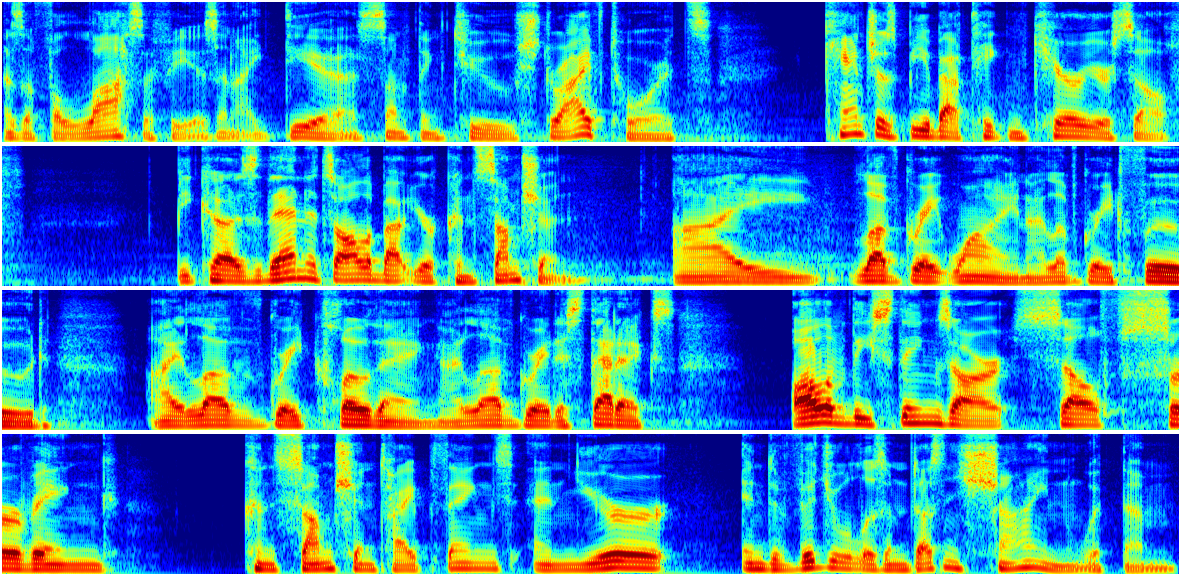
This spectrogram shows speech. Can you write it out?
as a philosophy, as an idea, as something to strive towards, can't just be about taking care of yourself because then it's all about your consumption. I love great wine. I love great food. I love great clothing. I love great aesthetics. All of these things are self serving consumption type things, and your individualism doesn't shine with them.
